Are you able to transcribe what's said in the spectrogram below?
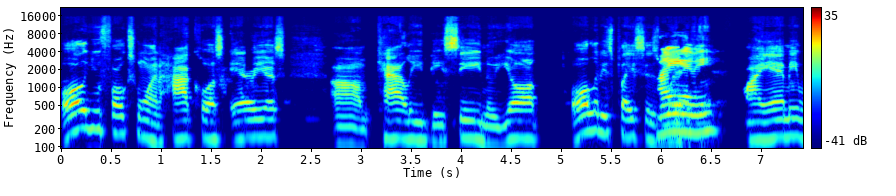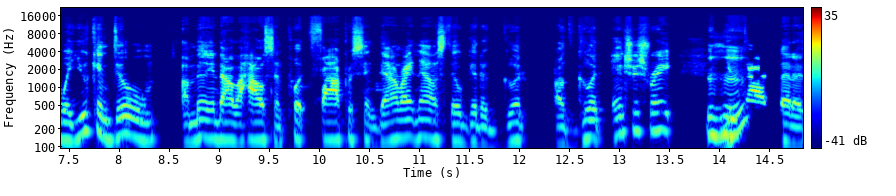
all you folks who are in high cost areas, um, Cali, DC, New York, all of these places, Miami, where, Miami, where you can do a million dollar house and put 5% down right now and still get a good a good interest rate, mm-hmm. you guys better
